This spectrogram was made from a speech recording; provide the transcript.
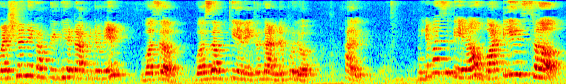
క్వశ్చన్ එක విధేట අපිට මේ what's up what's up කියන එක ගන්න පුළුවන්. හරි. ඊට පස්සේ තියෙනවා what is her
